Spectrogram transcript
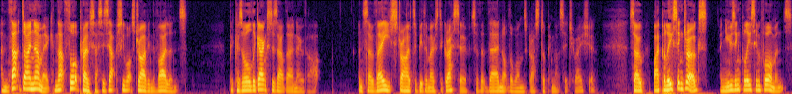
And that dynamic and that thought process is actually what's driving the violence. Because all the gangsters out there know that. And so they strive to be the most aggressive so that they're not the ones grassed up in that situation. So by policing drugs and using police informants,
